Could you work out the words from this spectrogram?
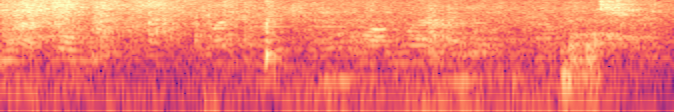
Thank you.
